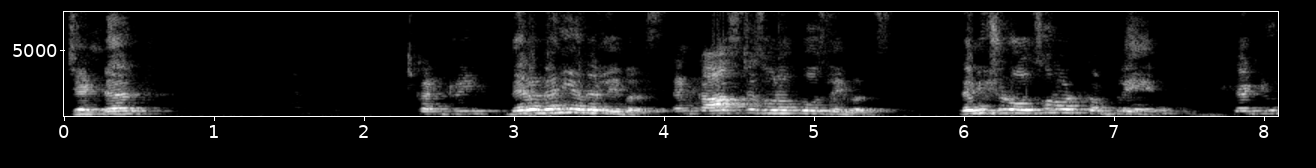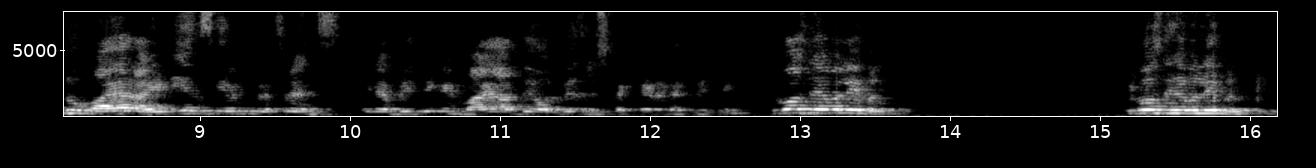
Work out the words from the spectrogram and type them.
gender, country. There are many other labels, and caste is one of those labels. Then you should also not complain that you know why are IITians given preference in everything and why are they always respected in everything? Because they have a label. Because they have a label.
